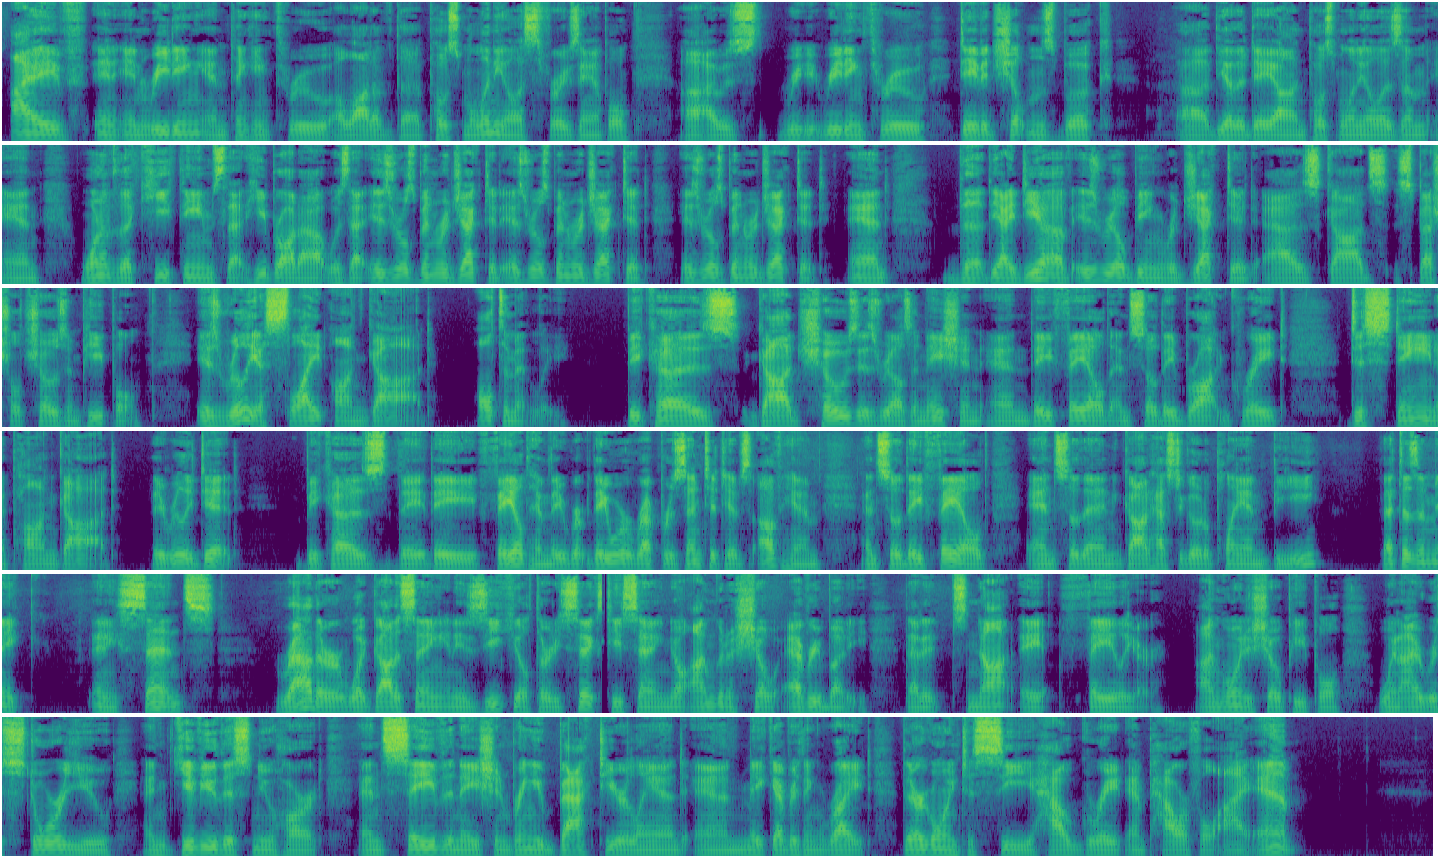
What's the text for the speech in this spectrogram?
I've in, in reading and thinking through a lot of the post millennialists, for example, uh, I was re- reading through David Chilton's book uh, the other day on postmillennialism, and one of the key themes that he brought out was that Israel's been rejected. Israel's been rejected. Israel's been rejected, and the the idea of Israel being rejected as God's special chosen people is really a slight on God ultimately because God chose Israel as a nation and they failed and so they brought great disdain upon God. They really did because they they failed him. They were they were representatives of him, and so they failed. And so then God has to go to Plan B. That doesn't make any sense. Rather, what God is saying in Ezekiel 36, He's saying, "No, I'm going to show everybody that it's not a failure. I'm going to show people when I restore you and give you this new heart and save the nation, bring you back to your land and make everything right. They're going to see how great and powerful I am."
